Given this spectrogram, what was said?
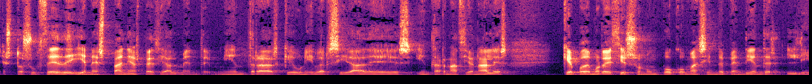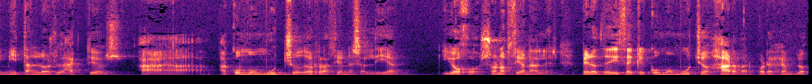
Esto sucede y en España especialmente, mientras que universidades internacionales que podemos decir son un poco más independientes, limitan los lácteos a, a como mucho dos raciones al día. Y ojo, son opcionales, pero te dice que como mucho Harvard, por ejemplo,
